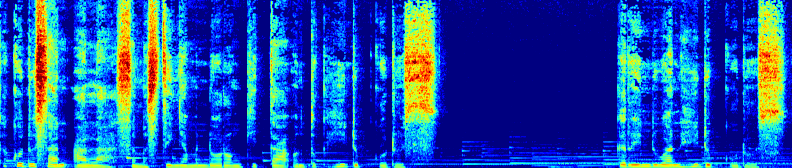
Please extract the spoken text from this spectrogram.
Kekudusan Allah semestinya mendorong kita untuk hidup kudus. Kerinduan hidup kudus,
